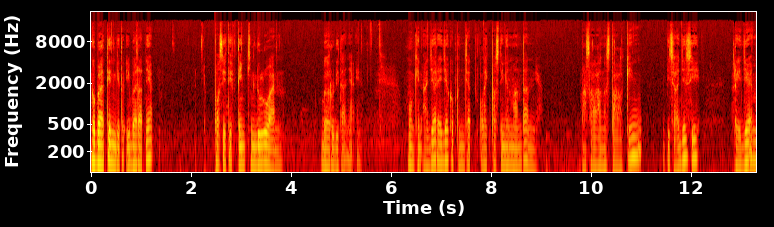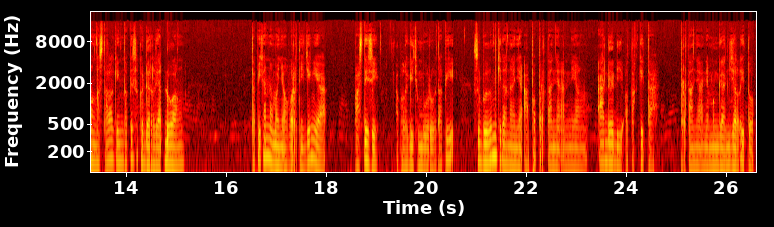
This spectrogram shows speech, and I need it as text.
ngebatin gitu. Ibaratnya positive thinking duluan baru ditanyain. Mungkin aja Reja kepencet like postingan mantannya. Masalah ngestalking bisa aja sih. Reja emang ngestalking tapi sekedar lihat doang. Tapi kan namanya overthinking ya pasti sih. Apalagi cemburu. Tapi sebelum kita nanya apa pertanyaan yang ada di otak kita pertanyaan yang mengganjal itu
